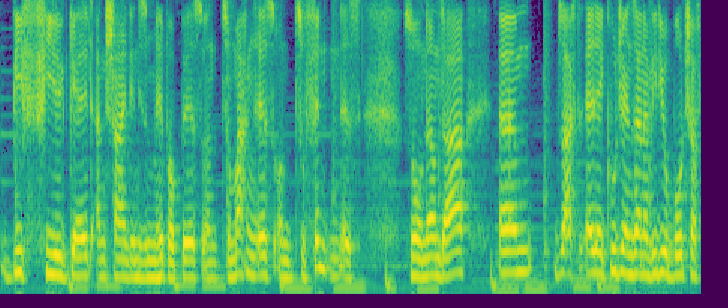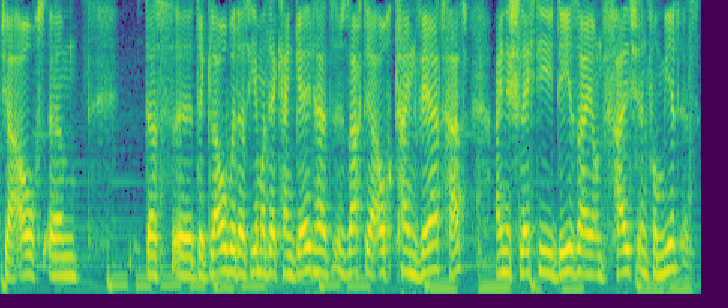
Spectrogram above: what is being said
wie viel Geld anscheinend in diesem Hip-Hop-Biss und zu machen ist und zu finden ist. So, ne, und da ähm, sagt LA Cool in seiner Videobotschaft ja auch, ähm, dass äh, der Glaube, dass jemand, der kein Geld hat, sagt er auch keinen Wert hat, eine schlechte Idee sei und falsch informiert ist.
